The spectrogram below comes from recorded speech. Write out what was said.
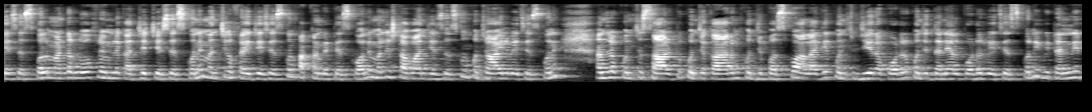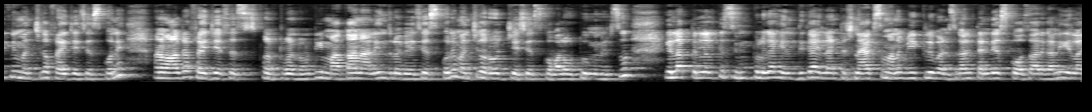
చేసేసుకోవాలి. మంట లో ఫ్లేమ్లోకి అడ్జస్ట్ చేసేసుకొని మంచిగా ఫ్రై చేసేసుకొని పక్కన పెట్టేసుకోవాలి. మళ్ళీ స్టవ్ ఆన్ చేసేసుకొని కొంచెం ఆయిల్ వేసేసుకొని అందులో కొంచెం సాల్ట్ కొంచెం కారం కొంచెం పసుపు అలాగే కొంచెం జీరా పౌడర్ కొంచెం ధనియాల పౌడర్ వేసేసుకొని వీటన్నిటిని మంచిగా ఫ్రై చేసేసుకొని మనం ఆల్రెడీ ఫ్రై చేసేసుకున్నటువంటి ఈ మకానాన్ని ఇందులో వేసేసుకొని మంచిగా రోస్ట్ చేసేసుకోవాలి. ఒక టూ మినిట్స్. ఇలా పిల్లలకి సింపుల్గా హెల్తీగా ఇలాంటి స్నాక్స్ మనం వీక్లీ వన్స్ కానీ టెన్ డేస్కి ఒకసారి కానీ ఇలా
